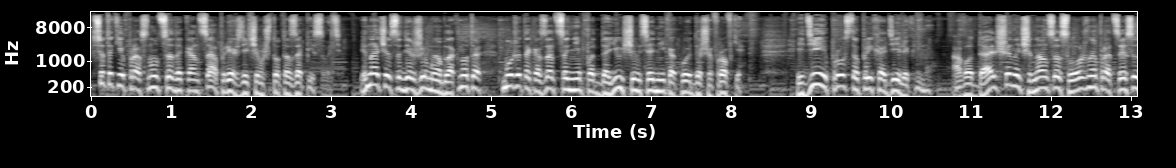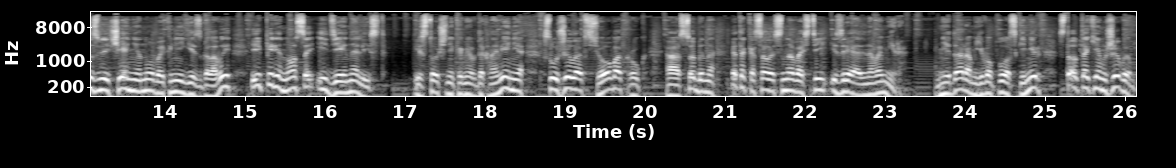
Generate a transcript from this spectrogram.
все-таки проснуться до конца, прежде чем что-то записывать. Иначе содержимое блокнота может оказаться не поддающимся никакой дешифровке. Идеи просто приходили к нему. А вот дальше начинался сложный процесс извлечения новой книги из головы и переноса идей на лист. Источниками вдохновения служило все вокруг, а особенно это касалось новостей из реального мира. Недаром его плоский мир стал таким живым,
